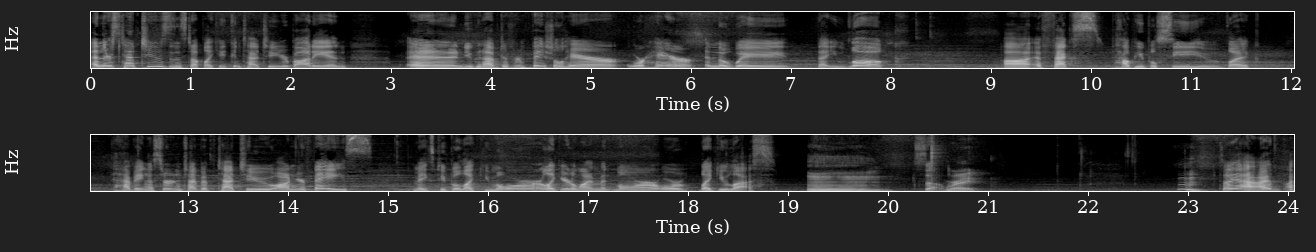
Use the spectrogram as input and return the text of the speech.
and there's tattoos and stuff like you can tattoo your body and and you can have different facial hair or hair, and the way that you look uh, affects how people see you. Like having a certain type of tattoo on your face makes people like you more, or like your alignment more, or like you less. mm, So, right. so yeah, I, I,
